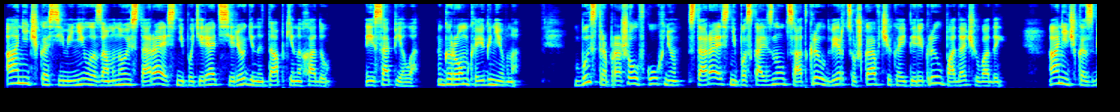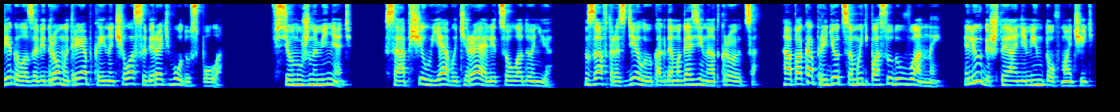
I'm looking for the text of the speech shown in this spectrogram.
Анечка семенила за мной, стараясь не потерять Серегины тапки на ходу, и сопела, громко и гневно. Быстро прошел в кухню, стараясь не поскользнуться, открыл дверцу шкафчика и перекрыл подачу воды. Анечка сбегала за ведром и тряпкой и начала собирать воду с пола. Все нужно менять, сообщил я, вытирая лицо ладонью. Завтра сделаю, когда магазины откроются. А пока придется мыть посуду в ванной. Любишь ты, Аня, ментов мочить,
